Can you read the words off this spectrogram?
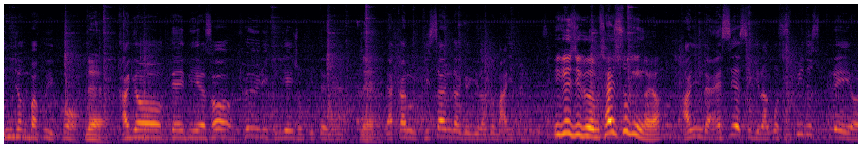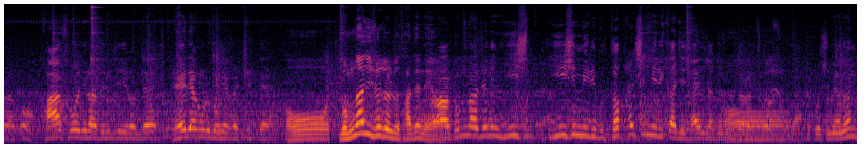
인정받고 있고 네. 가격 대비해서 효율이 굉장히 좋기 때문에 네. 약간 비싼 가격이라도 많이 팔리고 있습니다. 이게 지금 살수기인가요? 아닙니다. SS기라고 speed sprayer라고 과수원이라든지 이런데 대량으로 농약을 칠 때 오, 높낮이 조절도 다 되네요. 아, 높낮이는 20, 20mm부터 80mm까지 자유자재 어. 조절할 수가 있습니다. 보시면은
